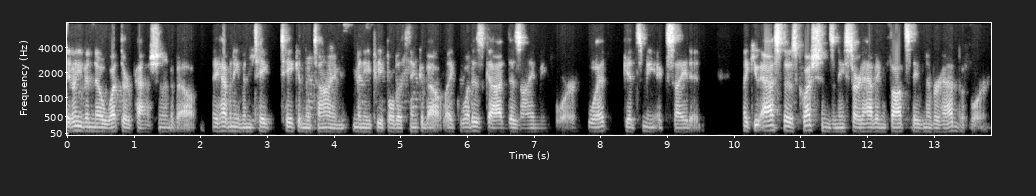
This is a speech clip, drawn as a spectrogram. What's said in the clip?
They don't even know what they're passionate about. They haven't even take taken the time. Many people to think about like, what does God design me for? What gets me excited? like you ask those questions and they start having thoughts they've never had before.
